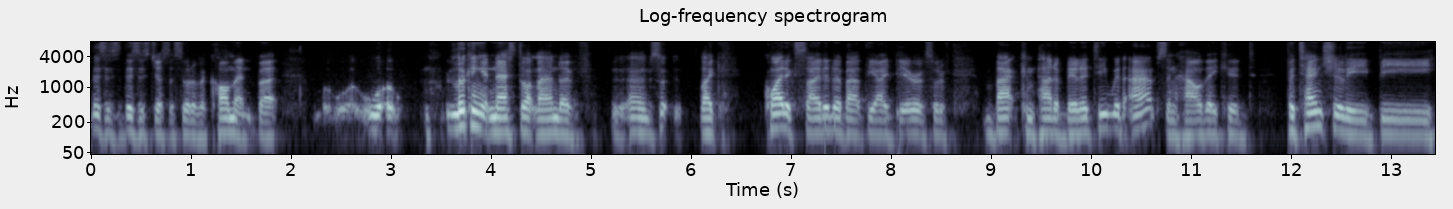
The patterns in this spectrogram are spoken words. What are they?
this is this is just a sort of a comment, but looking at Nest.land, I've uh, so, like quite excited about the idea of sort of back compatibility with apps and how they could potentially be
